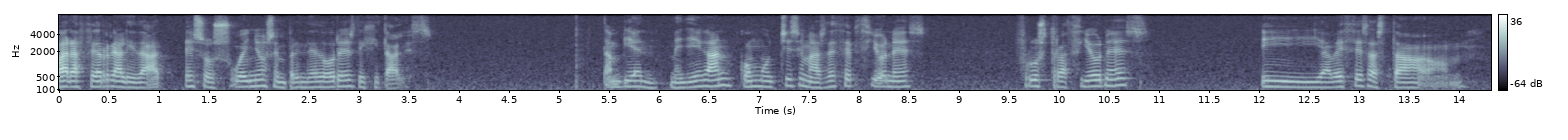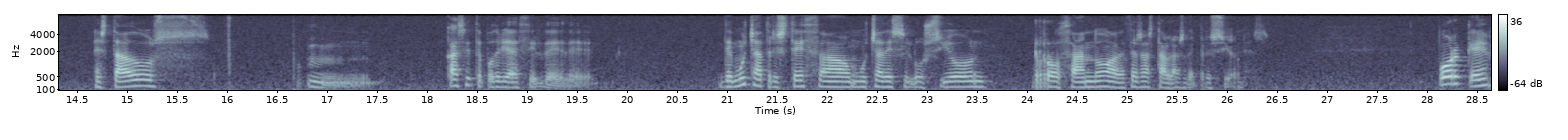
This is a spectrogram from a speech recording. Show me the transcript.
para hacer realidad esos sueños emprendedores digitales. También me llegan con muchísimas decepciones, frustraciones y a veces hasta estados mm, casi te podría decir de, de, mucha tristeza o mucha desilusión, rozando a veces hasta las depresiones. Porque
